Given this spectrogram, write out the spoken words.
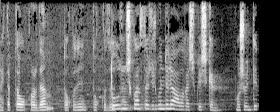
мектепте окурдум тогузунчу класста жүргөндө эле ала качып кетишкен ошентип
